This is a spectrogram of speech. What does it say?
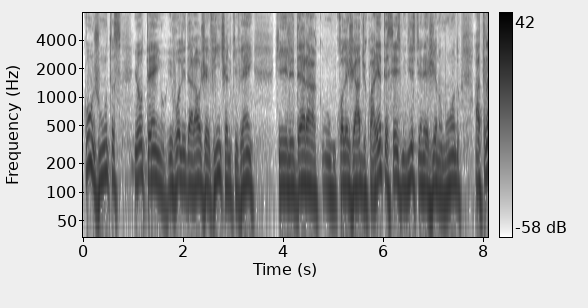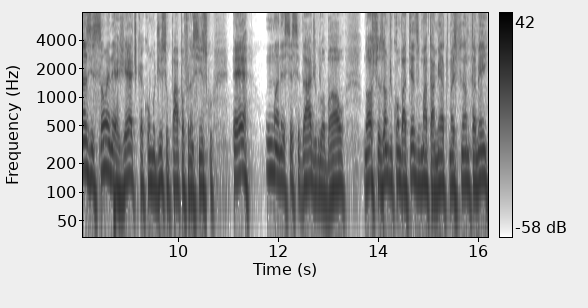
conjuntas. Eu tenho e vou liderar o G20 ano que vem, que lidera um colegiado de 46 ministros de energia no mundo. A transição energética, como disse o Papa Francisco, é uma necessidade global. Nós precisamos de combater desmatamento, mas precisamos também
